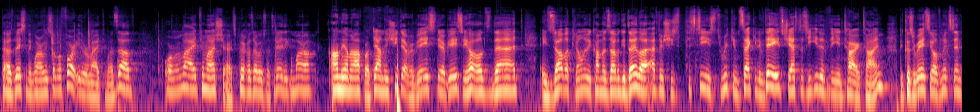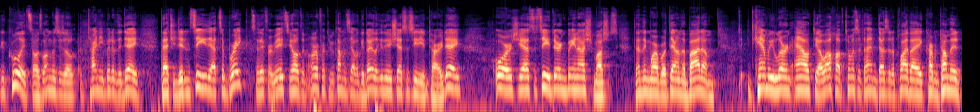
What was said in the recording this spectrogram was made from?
that was basically the Gemara we saw before, either remind Tumas Zav or Mamai Tumas Sheretz. Quick as So today the Gemara on the Amanaf brought down the sheet of Rabbi Yossi. Rabbi holds that a Zava can only become a Zava Gedela after she sees three consecutive days. She has to see either the entire time because Rabbi Yossi holds mixed in Kakulit. So as long as there's a, a, tiny bit of the day that she didn't see, that's a break. So therefore Rabbi Yossi holds in order for it to become a Zava Gedela, either she has to see the entire day or she has to see it during Bein Hashmashas. Then the Gemara brought down on the bottom, can we learn out the halacha of Tumas time? Does it apply by korban tamid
